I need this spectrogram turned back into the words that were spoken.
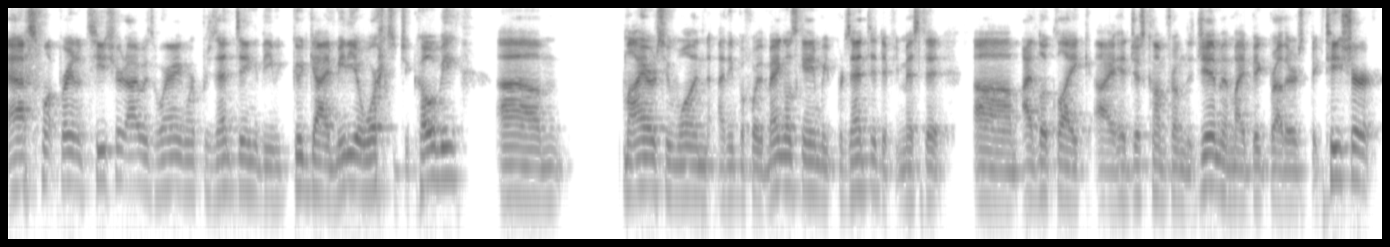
asked what brand of T-shirt I was wearing representing the Good Guy Media Award to Jakobi. Um, Meyers, who won, I think, before the Bengals game, we presented. If you missed it, um, I looked like I had just come from the gym in my big brother's big T-shirt.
